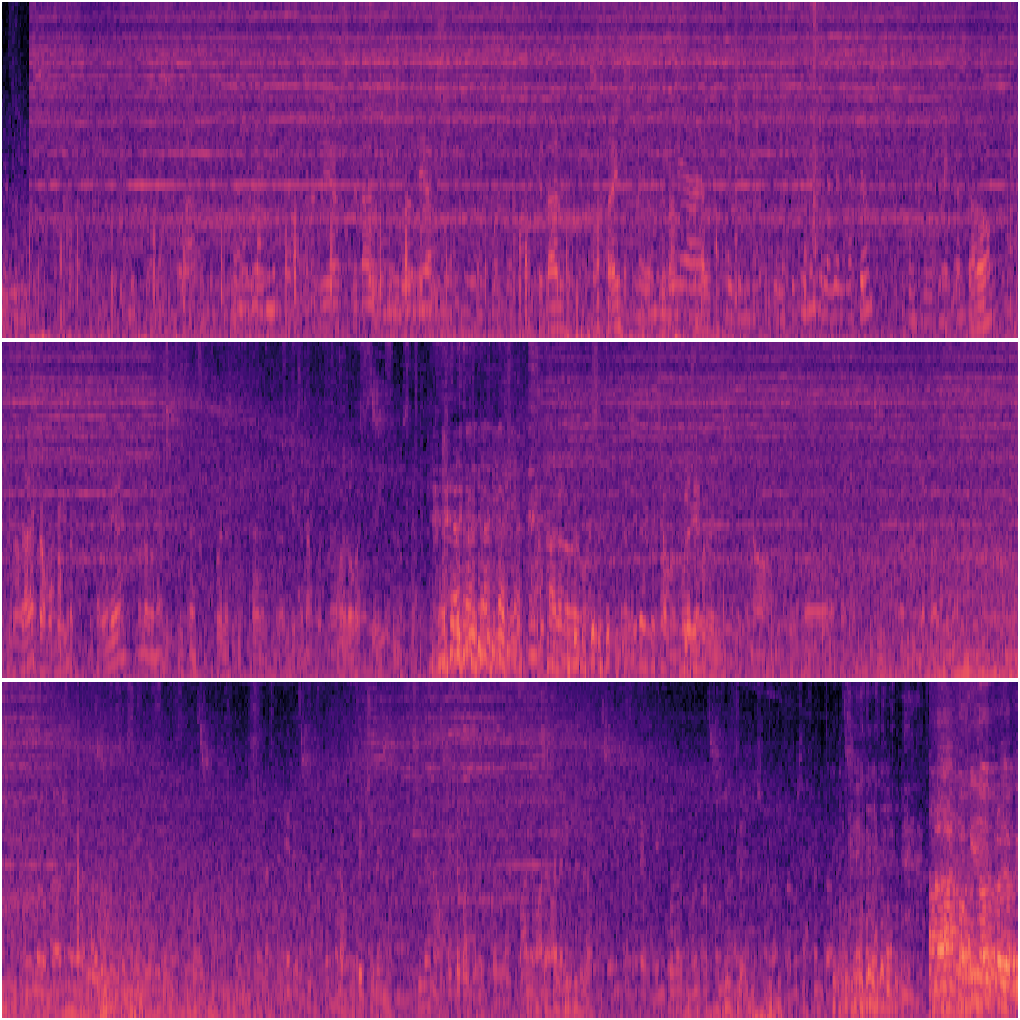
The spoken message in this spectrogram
Buenos días, ¿qué tal? Buenos días. ¿Qué tal? ¿Cómo estáis? Encantado. Estamos muy bien. ¿Todo bien? Hola, buenas. Soy Francisco de la fiesta. Bueno, luego se dice, no sé. Ahora lo vemos. Lo escuchamos. Muy bien. No, ya sabes que estamos involucrados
